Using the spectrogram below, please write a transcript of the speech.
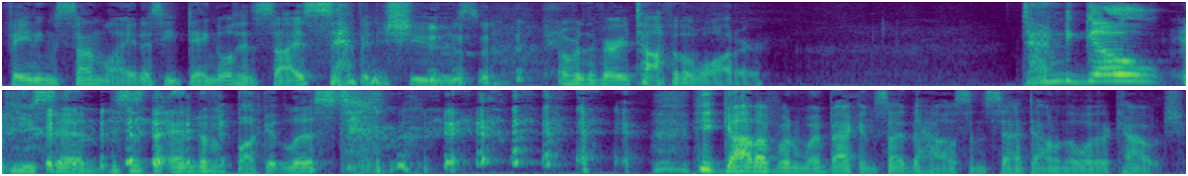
fading sunlight as he dangled his size seven shoes over the very top of the water. Time to go, he said. this is the end of bucket list. he got up and went back inside the house and sat down on the leather couch.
